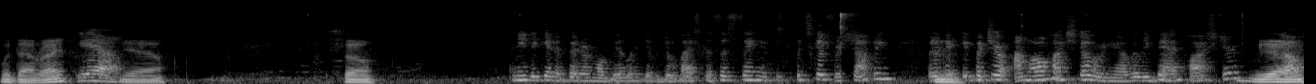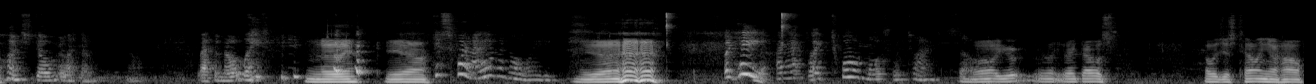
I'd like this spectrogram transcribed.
with that, right? Yeah, Yeah. So I need to get a better mobility device because this thing it's, it's good for shopping, but Mm-hmm. ma- but you're I'm all hunched over. You know, really bad posture. You're all hunched over like a like an old lady. really, yeah, Guess what? I am an old lady. yeah. But hey, I act like 12 most of the time, so. Oh, you're like I was. I was just telling her how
